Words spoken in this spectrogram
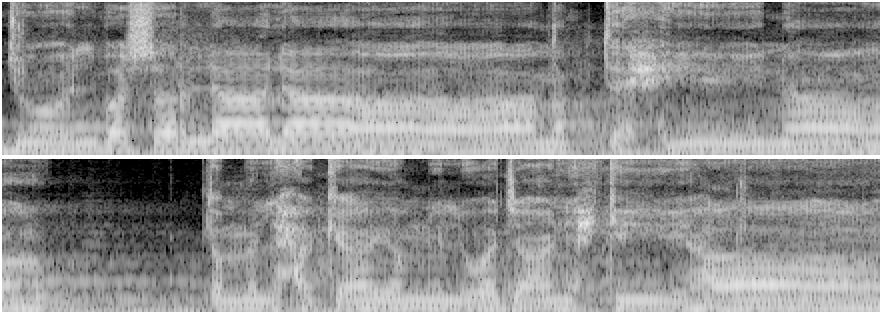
جو البشر لا لا ما بتحيينا. كم الحكاية من الوجع نحكيها.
